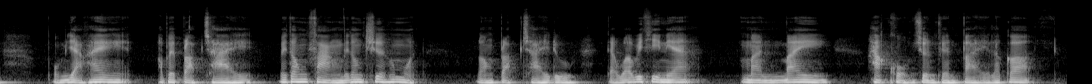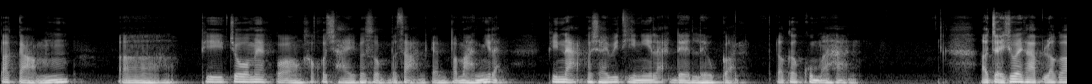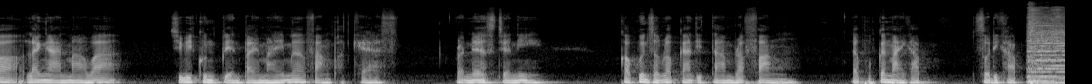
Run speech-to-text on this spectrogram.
ผมอยากให้เอาไปปรับใช้ ไม่ต้องฟังไม่ต้องเชื่อทั้งหมด ลองปรับใช้ดู แต่ว่าวิธีนี้มันไม่หักโหมจนเกินไป แล้วก็ประกำพี่โจแม่กองเขาก็ใช้ผสมผสานกันประมาณนี้แหละ พี่ณะก็ใช้วิธีนี้แหละเดินเร็วก่อน แล้วก็คุมอาหาร เอาใจช่วยครับ แล้วก็รายงานมาว่าชีวิตคุณเปลี่ยนไปไหมเมื่อฟังพอดแคสต์ Runner's Journey ขอบคุณสำหรับการติดตามรับฟัง แล้วพบกันใหม่ครับ สวัสดีครับ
